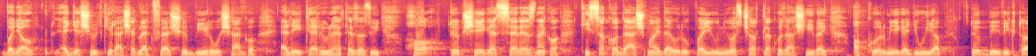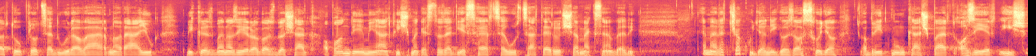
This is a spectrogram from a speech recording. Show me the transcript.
vagy az Egyesült Királyság legfelsőbb bírósága elé kerülhet ez az ügy. Ha többséget szereznek a kiszakadás majd Európai Uniós csatlakozás hívei, akkor még egy újabb több évig tartó procedúra várna rájuk, miközben azért a gazdaság a pandémiát is, meg ezt az egész herce urcát erősen megszenvedi. Emellett csak ugyanigaz az, hogy a, a brit munkáspárt azért is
